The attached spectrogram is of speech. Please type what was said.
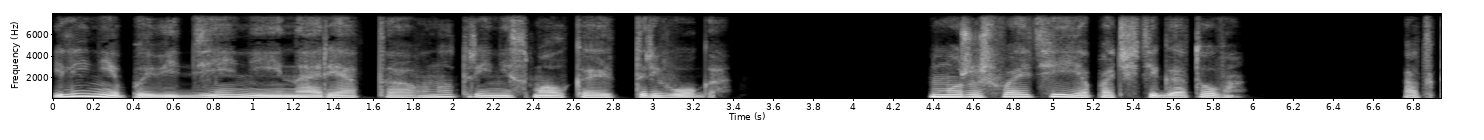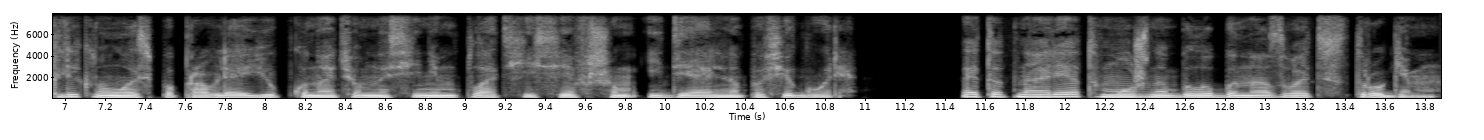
И линия поведения, и наряд, а внутри не смолкает тревога. «Можешь войти, я почти готова». Откликнулась, поправляя юбку на темно синем платье, севшем идеально по фигуре. Этот наряд можно было бы назвать строгим,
